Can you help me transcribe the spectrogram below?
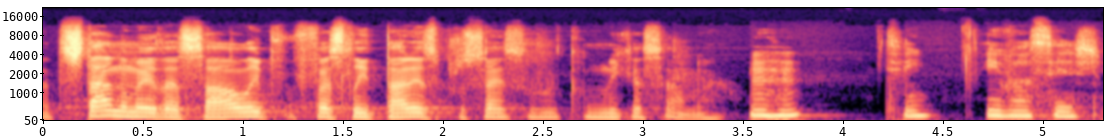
a, de estar no meio da sala e facilitar esse processo de comunicação, não é? Uhum. Sim. E vocês?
